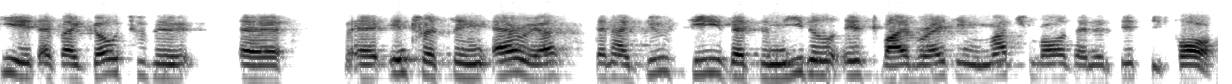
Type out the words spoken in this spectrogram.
see it as I go to the uh, uh, interesting area, then I do see that the needle is vibrating much more than it did before.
